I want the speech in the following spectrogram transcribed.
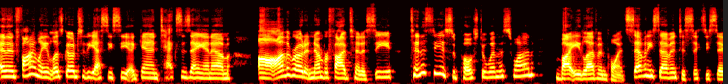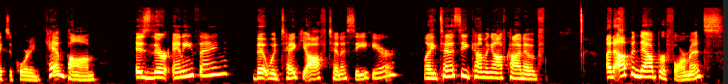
And then finally, let's go to the SEC again. Texas A&M uh, on the road at number five Tennessee. Tennessee is supposed to win this one by 11 points, 77 to 66, according to KenPom. Is there anything that would take you off Tennessee here? Like Tennessee coming off kind of an up and down performance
